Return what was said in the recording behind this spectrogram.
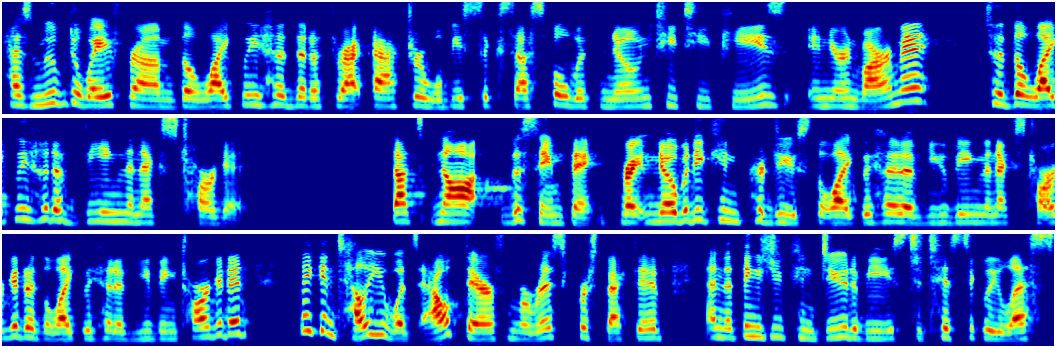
has moved away from the likelihood that a threat actor will be successful with known TTPs in your environment to the likelihood of being the next target that's not the same thing, right? Nobody can produce the likelihood of you being the next target or the likelihood of you being targeted. They can tell you what's out there from a risk perspective and the things you can do to be statistically less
